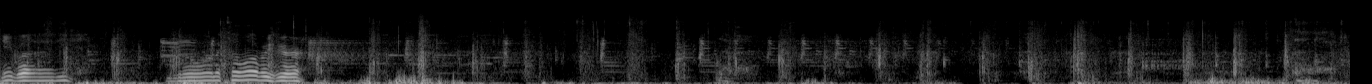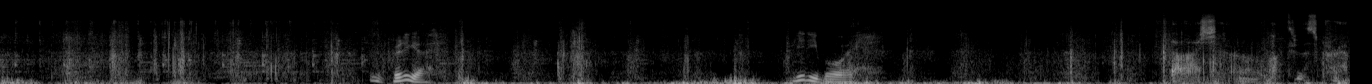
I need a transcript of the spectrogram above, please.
Hey buddy, you don't wanna come over here. Pretty guy. Giddy boy. Gosh, I don't want to walk through this crap.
